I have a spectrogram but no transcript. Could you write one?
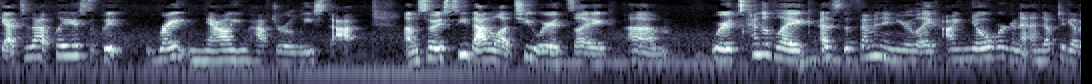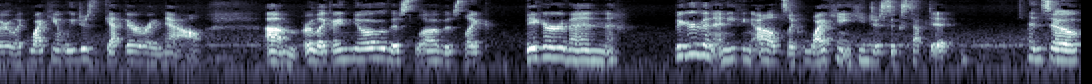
get to that place, but right now you have to release that. Um, so I see that a lot too, where it's like, um, where it's kind of like, as the feminine, you're like, I know we're gonna end up together. Like, why can't we just get there right now? Um, or like, I know this love is like bigger than, bigger than anything else. Like, why can't he just accept it? And so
